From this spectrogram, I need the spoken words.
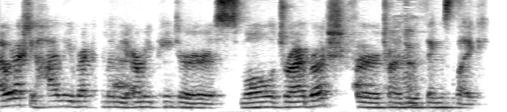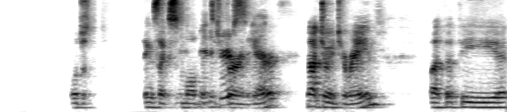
I would actually highly recommend the Army Painter small dry brush for trying to do Uh-huh. things like well just things like small bits of burn hair, not doing terrain. But that the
